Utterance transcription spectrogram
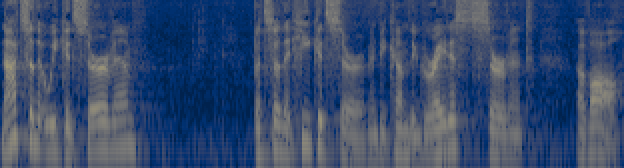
Not so that we could serve him, but so that he could serve and become the greatest servant of all.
